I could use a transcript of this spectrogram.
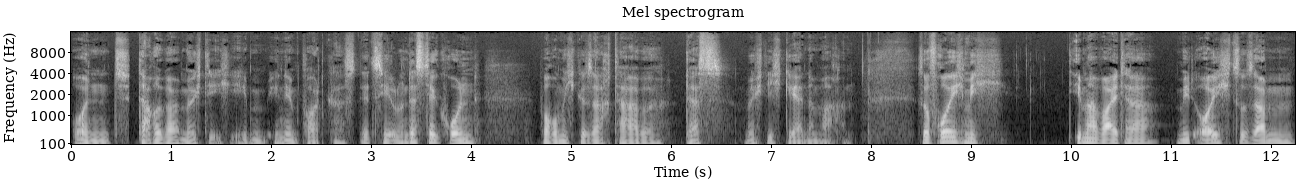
Und darüber möchte ich eben in dem Podcast erzählen. Und das ist der Grund, warum ich gesagt habe, das möchte ich gerne machen. So freue ich mich immer weiter mit euch zusammen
